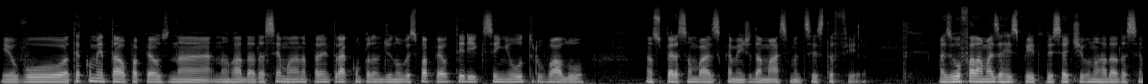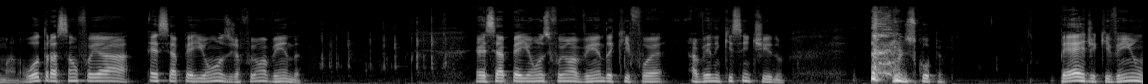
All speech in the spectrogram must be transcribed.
eu vou até comentar o papel na, no radar da semana. Para entrar comprando de novo esse papel, teria que ser em outro valor na superação basicamente da máxima de sexta-feira mas eu vou falar mais a respeito desse ativo no radar da semana. Outra ação foi a SAPR11, já foi uma venda. SAPR11 foi uma venda que foi. A venda em que sentido? Desculpe. Perde, que vem um,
